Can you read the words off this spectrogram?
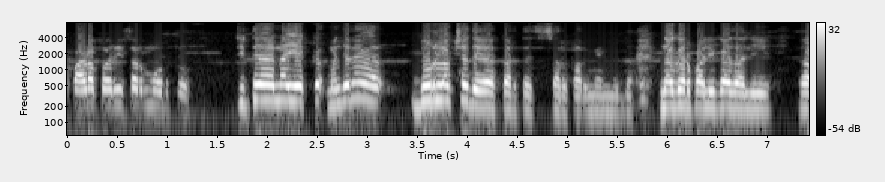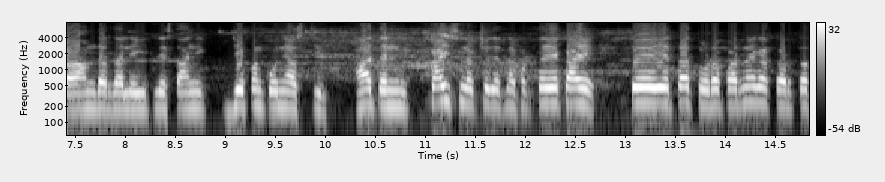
पाडा परिसर मोडतो तिथे ना एक म्हणजे ना दुर्लक्ष दे करते सरकार मेन मुद्दा. नगरपालिका झाली आमदार झाले इथले स्थानिक जे पण कोणी असतील हा त्यांनी काहीच लक्ष देत नाही. फक्त एक आहे ते येतात थोडंफार नाही का करतात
